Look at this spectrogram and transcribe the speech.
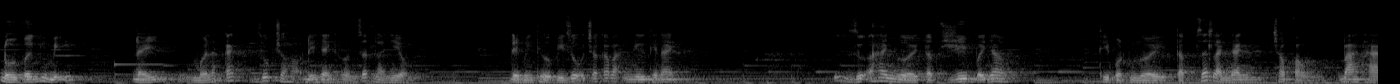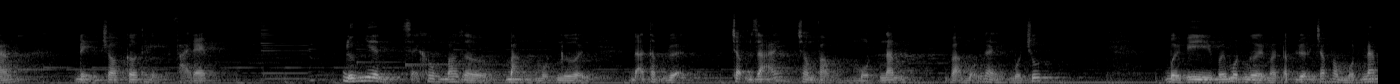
đối với người mỹ, đấy mới là cách giúp cho họ đi nhanh hơn rất là nhiều. Để mình thử ví dụ cho các bạn như thế này. Giữa hai người tập gym với nhau, thì một người tập rất là nhanh trong vòng 3 tháng để cho cơ thể phải đẹp. Đương nhiên sẽ không bao giờ bằng một người đã tập luyện chậm rãi trong vòng một năm và mỗi ngày một chút bởi vì với một người mà tập luyện trong vòng một năm,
